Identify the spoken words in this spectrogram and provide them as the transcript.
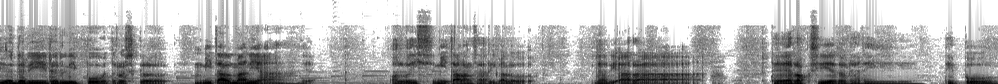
Iya dari dari Lipo terus ke Mitalmania ya. Always Mitalang-Sari kalau dari arah dari Roxy atau dari Lipo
